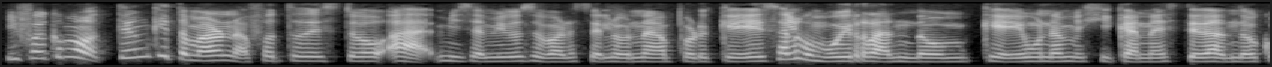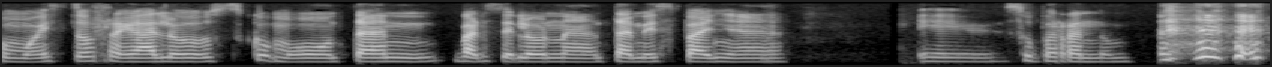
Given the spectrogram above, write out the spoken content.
y fue como, tengo que tomar una foto de esto a mis amigos de Barcelona porque es algo muy random que una mexicana esté dando como estos regalos como tan Barcelona, tan España, eh, súper random.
